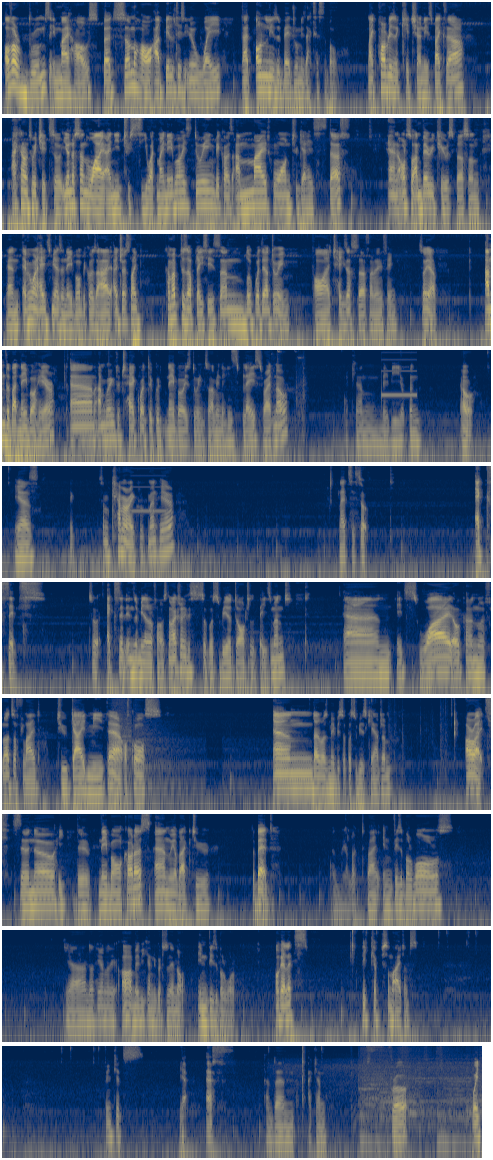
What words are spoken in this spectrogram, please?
other rooms in my house, but somehow I built it in a way that only the bedroom is accessible. Like probably the kitchen is back there, I cannot reach it. So you understand why I need to see what my neighbor is doing because I might want to get his stuff. And also I'm very curious person and everyone hates me as a neighbor because I, I just like come up to their places and look what they're doing. Or I take their stuff and anything. So yeah, I'm the bad neighbor here and I'm going to check what the good neighbor is doing. So I'm in his place right now. I can maybe open... Oh, he has some camera equipment here. Let's see, so exit. So exit in the middle of the house. Now actually this is supposed to be a door to the basement. And it's wide open with lots of light to guide me there, of course. And that was maybe supposed to be a scare jump. Alright, so now he, the neighbor caught us and we are back to the bed. And we are locked by invisible walls. Yeah, not here, not here. Oh, maybe you can go to the no, invisible wall. Okay, let's pick up some items. I think it's yeah F and then I can throw wait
